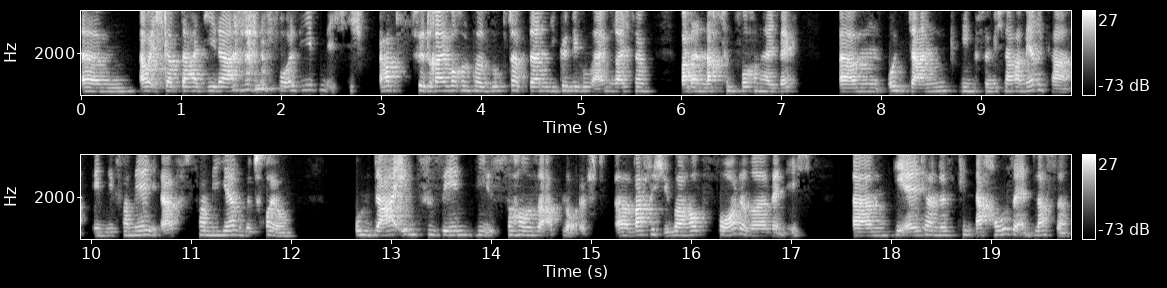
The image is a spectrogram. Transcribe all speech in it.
ähm, aber ich glaube, da hat jeder seine Vorlieben. Ich, ich habe es für drei Wochen versucht, habe dann die Kündigung eingereicht, hab, war dann nach fünf Wochen halt weg. Ähm, und dann ging es für mich nach Amerika in die Familie, äh, familiäre Betreuung, um da eben zu sehen, wie es zu Hause abläuft, äh, was ich überhaupt fordere, wenn ich ähm, die Eltern das Kind nach Hause entlasse.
